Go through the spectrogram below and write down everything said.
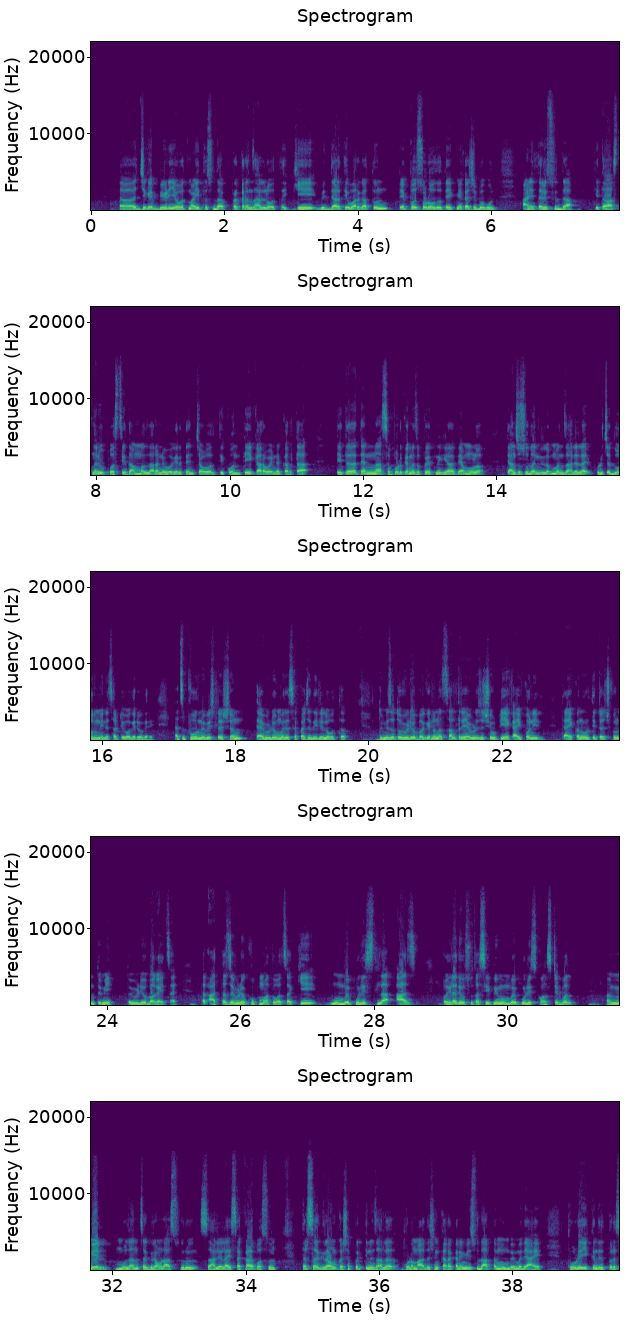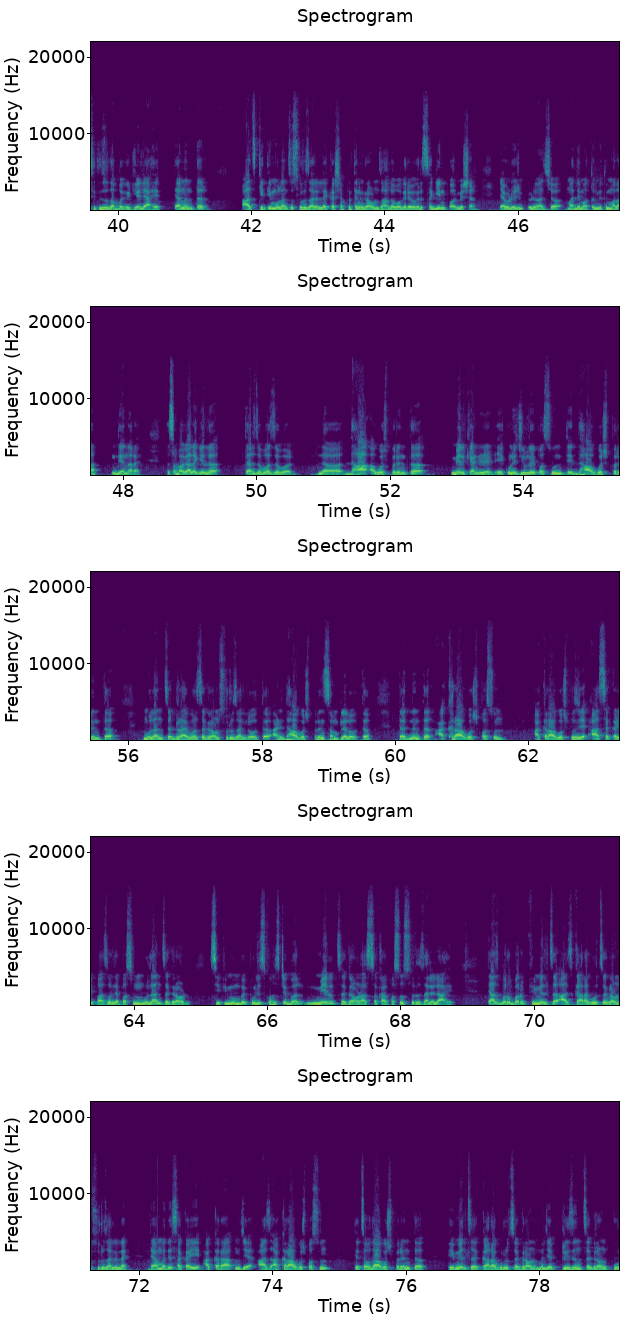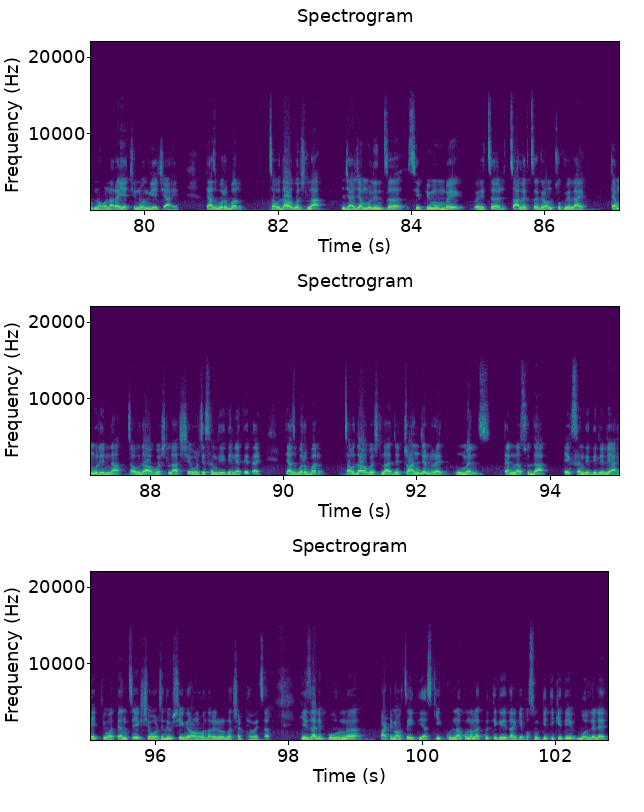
जे काही बीड यवतमाळ इथं सुद्धा प्रकरण झालेलं होतं की विद्यार्थी वर्गातून पेपर सोडवत होते एकमेकाचे बघून आणि तरीसुद्धा तिथं असणारे उपस्थित अंमलदारांनी वगैरे त्यांच्यावरती कोणतीही कारवाई न करता तिथं त्यांना सपोर्ट करण्याचा प्रयत्न केला. त्यामुळं त्यांचं सुद्धा निलंबन झालेलं आहे पुढच्या दोन महिन्यासाठी वगैरे वगैरे. याचं पूर्ण विश्लेषण त्या व्हिडिओमध्ये सकाळचं दिलेलं होतं. तुम्ही जर तो व्हिडिओ बघितला नसाल तर या व्हिडिओच्या शेवटी एक आयकॉन येईल. त्या आयकॉनवरती टच करून तुम्ही तो व्हिडिओ बघायचा आहे. तर आत्ताचा व्हिडिओ खूप महत्त्वाचा की मुंबई पोलिसला आज पहिला दिवस होता C P Mumbai police constable male. मुलांचं ग्राउंड आज सुरू झालेलं आहे सकाळपासून. तर सर ग्राउंड कशा पद्धतीने झालं? थोडं मार्गदर्शन करा कारण मी सुद्धा आता मुंबईमध्ये आहे. थोडं एकंदरीत परिस्थिती सुद्धा बघितलेली आहे. त्यानंतर आज किती मुलांचं सुरू झालेलं आहे कशा पद्धतीने ग्राउंड झालं वगैरे वगैरे सगळी इन्फॉर्मेशन या व्हिडिओ व्हिडिओच्या माध्यमातून मी तुम्हाला देणार आहे. तसं बघायला गेलं तर जवळजवळ दहा ऑगस्टपर्यंत मेल कॅन्डिडेट एकोणीस जुलैपासून ते दहा ऑगस्टपर्यंत मुलांचं ड्रायव्हरचं ग्राउंड सुरू झालेलं होतं आणि दहा ऑगस्टपर्यंत संपलेलं होतं. त्यानंतर अकरा ऑगस्टपासून अकरा ऑगस्टपासून म्हणजे आज सकाळी पाच वाजल्यापासून मुलांचं ground C P Mumbai police constable मेलचं ground आज सकाळपासून सुरू झालेलं आहे. त्याचबरोबर फिमेलचं आज कारागृहचं ग्राउंड सुरू झालेलं आहे. त्यामध्ये सकाळी अकरा म्हणजे आज अकरा ऑगस्टपासून ते चौदा ऑगस्टपर्यंत फिमेलचं कारागृहचं ग्राउंड म्हणजे प्रिझनचं ग्राउंड पूर्ण होणार आहे याची नोंद घ्यायची आहे. त्याचबरोबर चौदा ऑगस्टला ज्या ज्या मुलींचं सी पी मुंबई ह्याचं चालकचं ग्राउंड चुकलेलं आहे त्या मुलींना चौदा ऑगस्टला शेवटची संधी देण्यात येत आहे. त्याचबरोबर चौदा ऑगस्टला जे ट्रान्सजेंडर आहेत वुमेन्स त्यांना सुद्धा एक संधी दिलेली आहे किंवा त्यांचं एक शेवटच्या दिवशी ग्राउंड होणार लक्षात ठेवायचं. ही झाली पूर्ण पाठीमागचा इतिहास की कुणा कुणाला किती किती तारखेपासून किती किती बोललेले आहेत.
